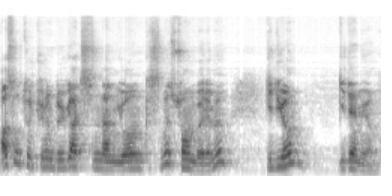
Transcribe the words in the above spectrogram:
Asıl türkünün duygu açısından yoğun kısmı son bölümü. Gidiyorum, gidemiyorum.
